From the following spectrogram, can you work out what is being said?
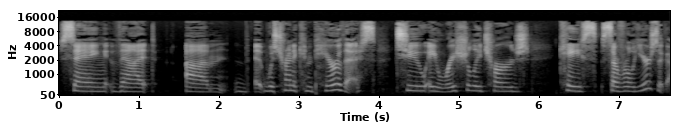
saying that um, was trying to compare this to a racially charged case several years ago.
